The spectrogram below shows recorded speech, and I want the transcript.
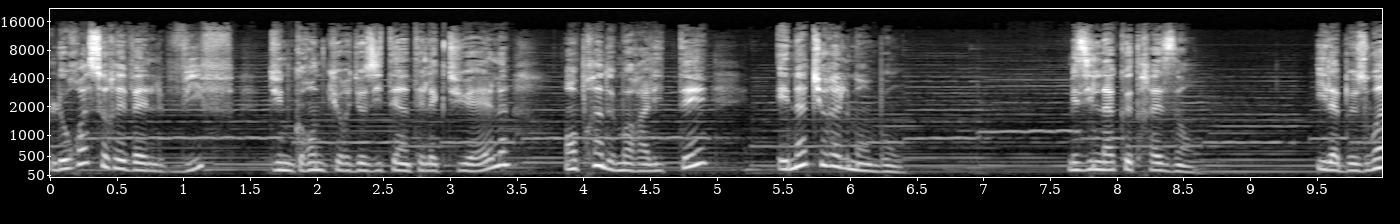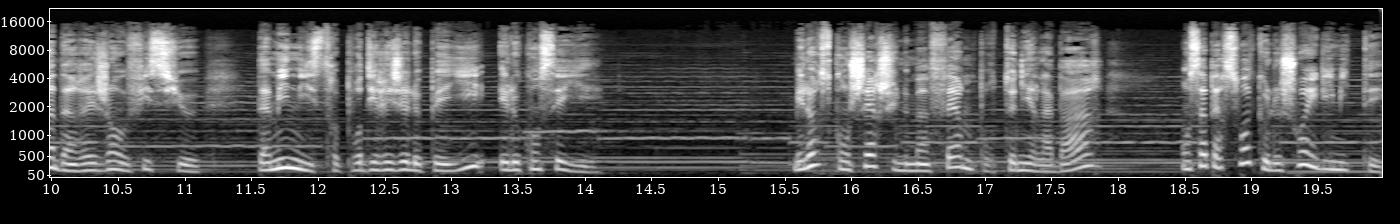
le roi se révèle vif, d'une grande curiosité intellectuelle, empreint de moralité et naturellement bon. Mais il n'a que 13 ans. Il a besoin d'un régent officieux, d'un ministre pour diriger le pays et le conseiller. Mais lorsqu'on cherche une main ferme pour tenir la barre, on s'aperçoit que le choix est limité.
